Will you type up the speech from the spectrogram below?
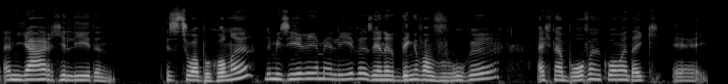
een jaar geleden is het zo wat begonnen, de miserie in mijn leven. Zijn er dingen van vroeger echt naar boven gekomen dat ik eh,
